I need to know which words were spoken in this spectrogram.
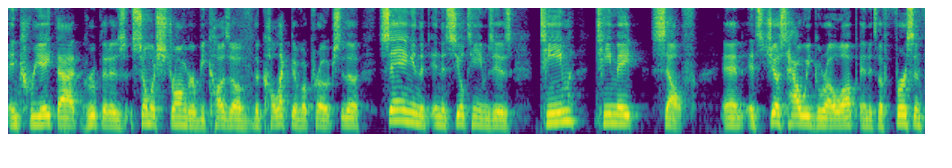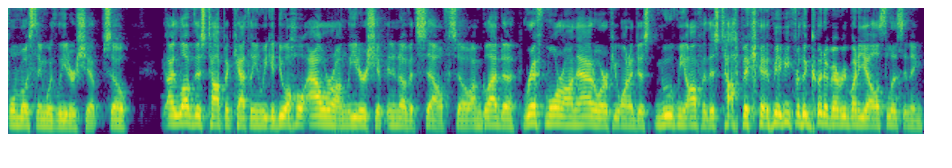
and create that group that is so much stronger because of the collective approach. So the saying in the in the SEAL teams is team, teammate, self. And it's just how we grow up and it's the first and foremost thing with leadership. So I love this topic, Kathleen. We could do a whole hour on leadership in and of itself. So I'm glad to riff more on that, or if you want to just move me off of this topic, maybe for the good of everybody else listening.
